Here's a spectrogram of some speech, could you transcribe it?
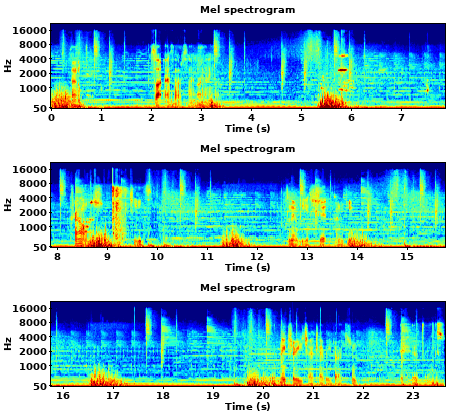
Oh. I thought I saw a guy. Crouch. Jeez. There's gonna be a shit ton of you. Make sure you check every direction. Here, thanks.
